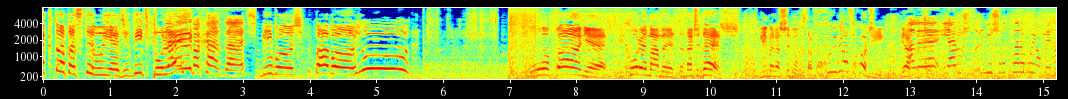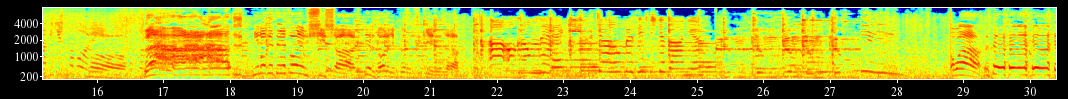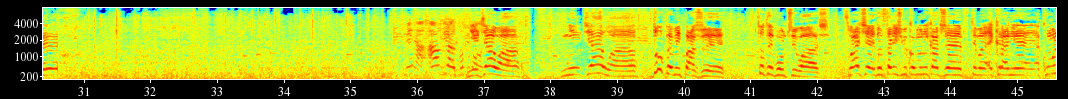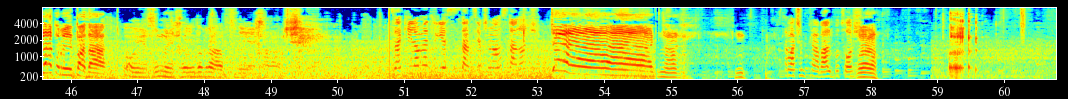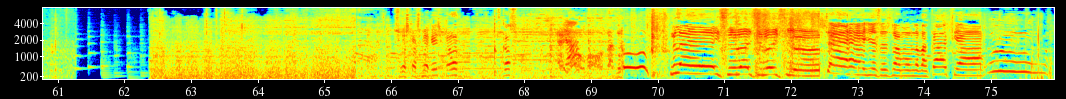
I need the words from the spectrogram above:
A kto to z tyłu jedzie? Dit Pulek? Pokazać. Bibuś, babuś, uuu. Łopanie! Wichurę mamy, to znaczy deszcz. Klimę na szybę ustaw. Chuj o co chodzi. Jak Ale ja już, już odparowują mycha, widzisz powoli. No. Aaaa! Nie mogę telefonem ściszać. Pierdolę, nie muzyki jedzie zaraz. A Oła! Mycha, audio albo Nie działa! Nie działa! Dupę mi parzy! Co ty włączyłaś? Słuchajcie, dostaliśmy komunikat, że w tym ekranie akumulator pada. O Jezu, Michał, nie dam rady nie jechać. Za kilometr jest stacja, czy mam stanąć? Tak! No. Zobaczę prawa albo coś. A. Szukasz kaczmy jakieś? Ha? Szukasz? Ja? Lejsy, lejsy, lejsy! Cześć, jestem z mamą na wakacjach! Uuu.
